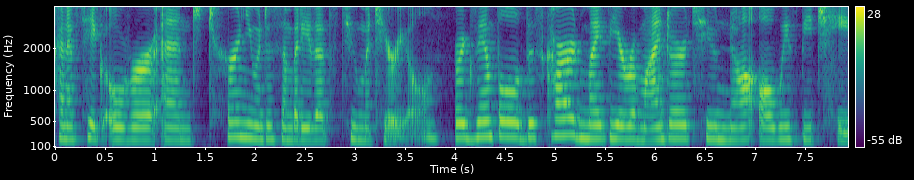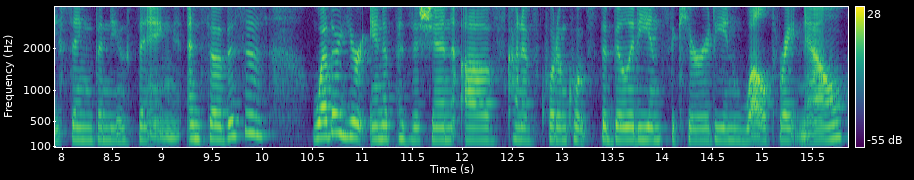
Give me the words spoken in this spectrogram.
kind of take over and turn you into somebody that's too material. For example, this card might be a reminder to not always be chasing the new thing. And so this is whether you're in a position of kind of quote unquote stability and security and wealth right now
